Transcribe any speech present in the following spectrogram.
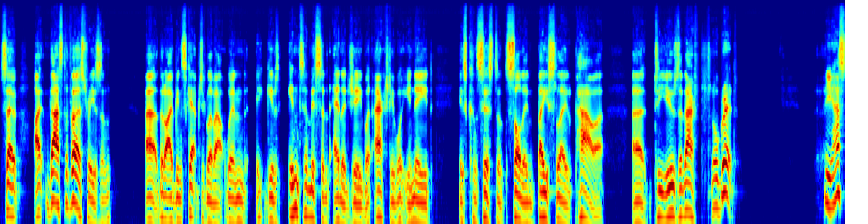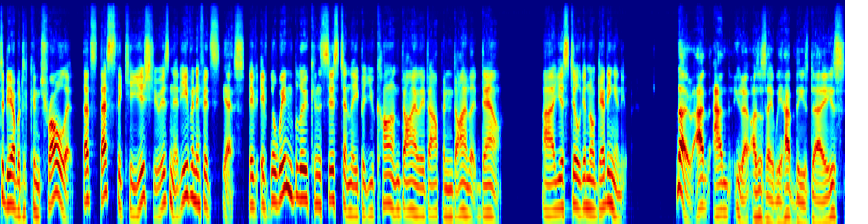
So I, that's the first reason uh, that I've been skeptical about wind. It gives intermittent energy, but actually, what you need is consistent, solid baseload power uh, to use the national grid. You have to be able to control it. That's that's the key issue, isn't it? Even if it's yes, if, if the wind blew consistently, but you can't dial it up and dial it down, uh, you're still you're not getting anywhere. No, and and you know, as I say, we have these days.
